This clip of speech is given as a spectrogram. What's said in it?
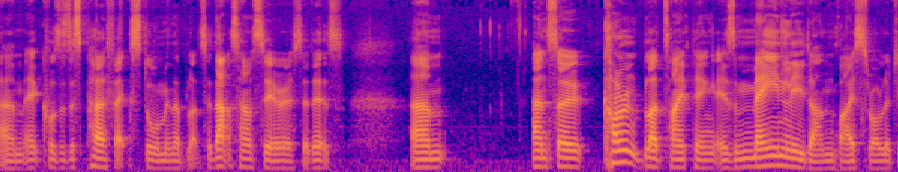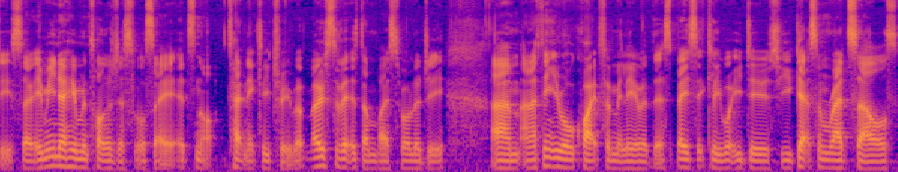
Um, it causes this perfect storm in the blood. So that's how serious it is. Um, and so current blood typing is mainly done by serology. So immunohematologists will say it's not technically true, but most of it is done by serology. Um, and I think you're all quite familiar with this. Basically, what you do is you get some red cells,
